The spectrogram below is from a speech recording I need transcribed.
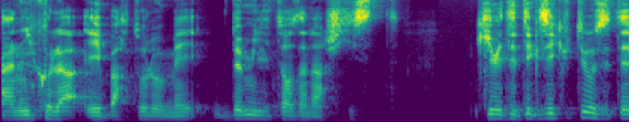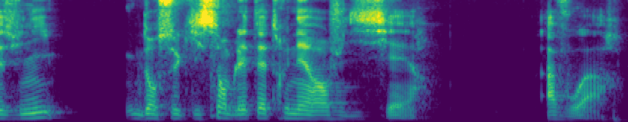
à Nicolas et Bartholomé, deux militants anarchistes, qui avaient été exécutés aux États-Unis dans ce qui semblait être une erreur judiciaire. À voir.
